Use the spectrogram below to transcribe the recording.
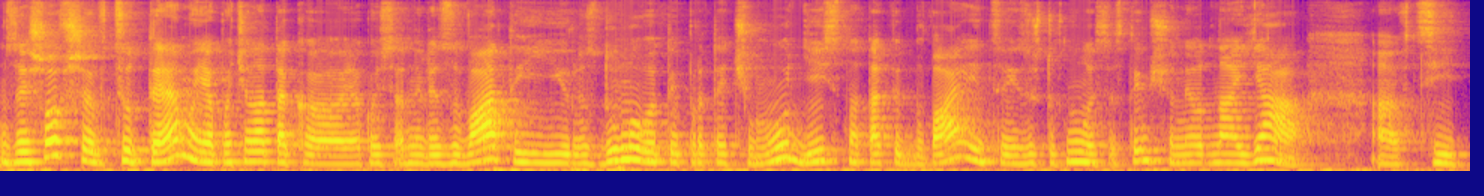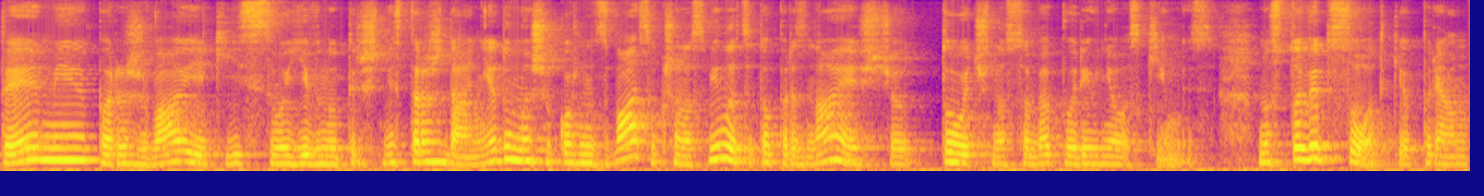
зайшовши в цю тему, я почала так якось аналізувати її, роздумувати про те, чому дійсно так відбувається, і зіштовхнулася з тим, що не одна я в цій темі переживаю якісь свої внутрішні страждання. Я думаю, що кожен з вас, якщо насмілиться, то признає, що точно себе порівнював з кимось. Ну, 100% прям.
